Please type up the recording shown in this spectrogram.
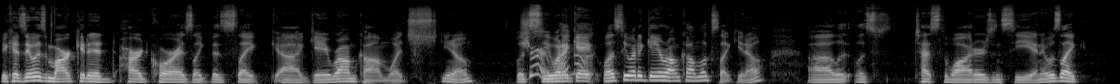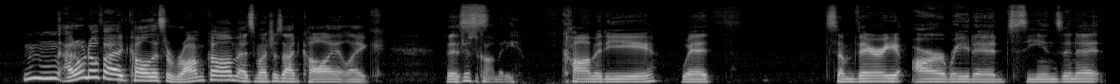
Because it was marketed hardcore as like this like uh, gay rom com, which you know, let's Sure, see what a gay not? let's see what a gay rom com looks like. You know, uh, let, let's test the waters and see. And it was like, mm, I don't know if I'd call this a rom com as much as I'd call it like this Just comedy. comedy with some very R-rated scenes in it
